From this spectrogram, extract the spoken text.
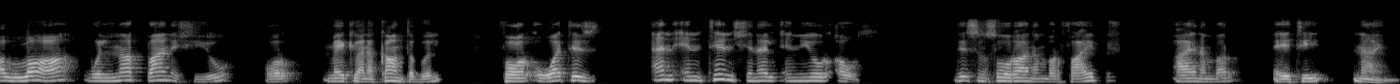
Allah will not punish you or make you unaccountable for what is unintentional in your oath. This is Surah number 5, ayah number 89.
